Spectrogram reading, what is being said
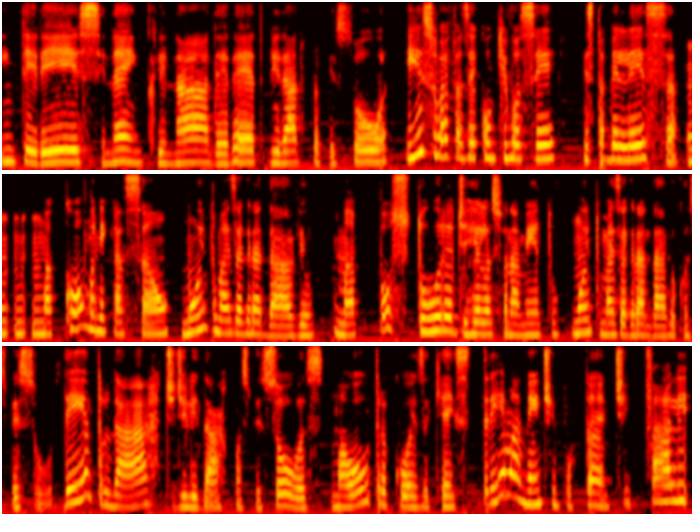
interesse, né, inclinado, ereto, virado para a pessoa. Isso vai fazer com que você estabeleça um, uma comunicação muito mais agradável, uma postura de relacionamento muito mais agradável com as pessoas. Dentro da arte de lidar com as pessoas, uma outra coisa que é extremamente importante, fale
